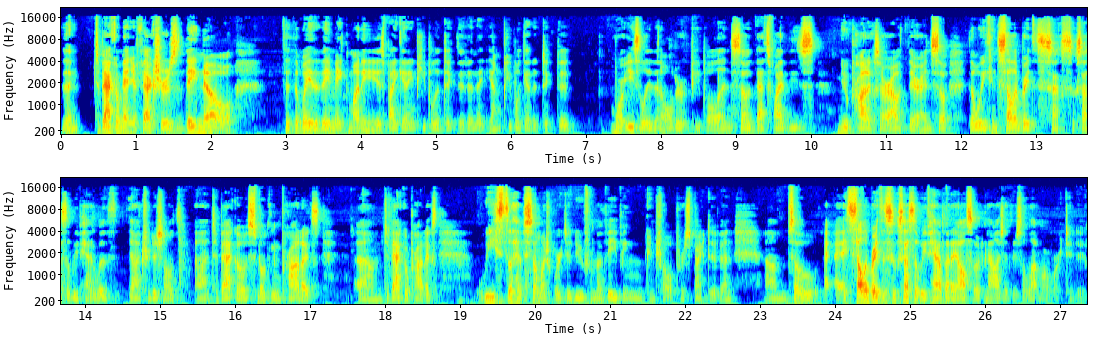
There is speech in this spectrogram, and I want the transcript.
the tobacco manufacturers they know that the way that they make money is by getting people addicted and that young people get addicted more easily than older people. And so that's why these new products are out there. And so though we can celebrate the success that we've had with uh, traditional uh, tobacco smoking products um, tobacco products, we still have so much work to do from a vaping control perspective. And um, so I, I, celebrate the success that we've had, but I also acknowledge that there's a lot more work to do.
